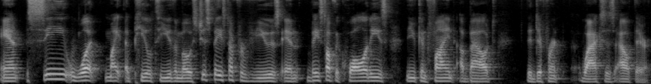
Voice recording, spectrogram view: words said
and see what might appeal to you the most just based off reviews and based off the qualities that you can find about the different waxes out there.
